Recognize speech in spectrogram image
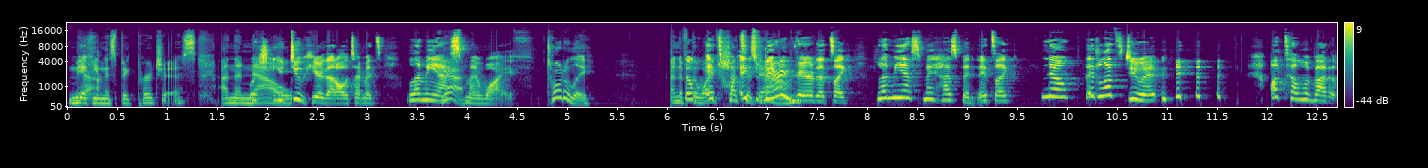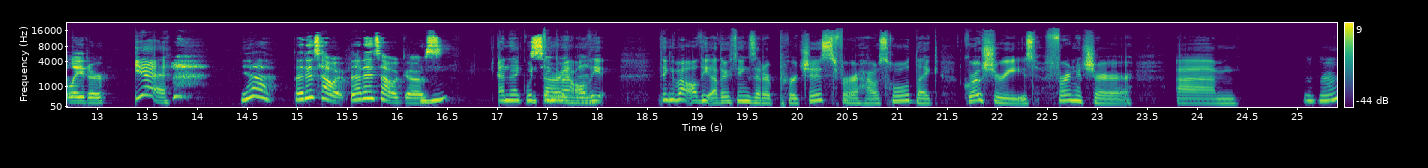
making Yeah. this big purchase, and then Which now you do hear that all the time. It's let me ask Yeah. my wife. totally. And if The- the, wife it's shuts it's it very rare that's like, let me ask my husband. It's like, no, let's do it. I'll tell him about it later. yeah. Yeah, that is how it that is how it goes. And like when Sorry, think about all the think about all the other things that are purchased for a household, like groceries, furniture. Um, Mm-hmm.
